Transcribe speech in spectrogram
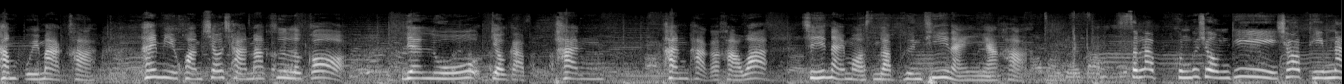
ทำปุ๋ยหมักค่ะ ให้มีความเชี่ยวชาญมากขึ้นแล้วก็เรียนรู้เกี่ยวกับพันธุ์พันธุ์ผักอะค่ะว่า ชนิดไหนเหมาะสำหรับพื้นที่ไหนอย่างเงี้ยค่ะ สำหรับคุณผู้ชมที่ชอบทีมไหน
